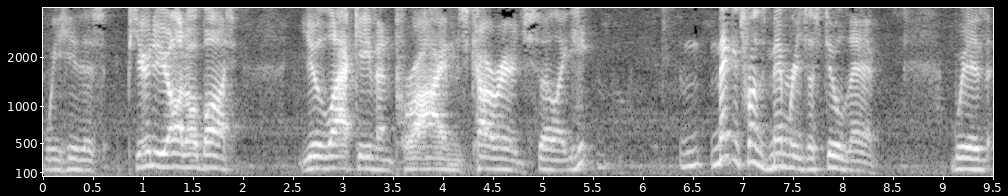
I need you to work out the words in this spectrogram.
we hear this puny Autobot, you lack even Prime's courage. So, like, he, Megatron's memories are still there with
